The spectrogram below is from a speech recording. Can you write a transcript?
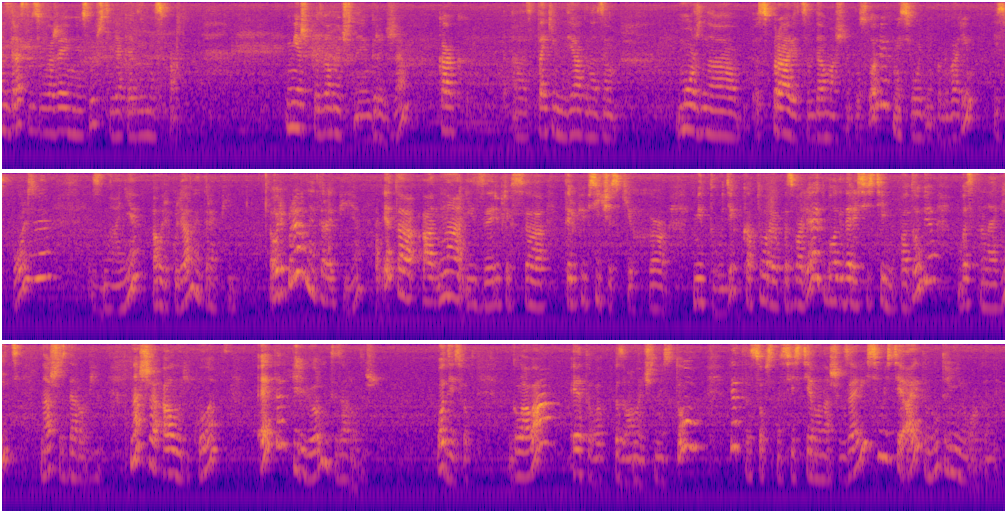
Здравствуйте, уважаемые слушатели Академии СПА. Межпозвоночная грыжа. Как э, с таким диагнозом можно справиться в домашних условиях, мы сегодня поговорим, используя знания аурикулярной терапии. Аурикулярная терапия – это одна из рефлексотерапевтических э, методик, которая позволяет благодаря системе подобия восстановить наше здоровье. Наша аурикула – это перевернутый зародыш. Вот здесь вот голова, это вот позвоночный столб, это, собственно, система наших зависимостей, а это внутренние органы.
